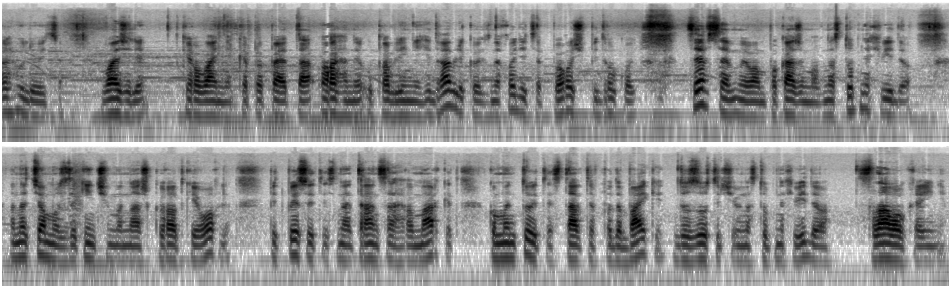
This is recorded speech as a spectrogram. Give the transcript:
регулюються. Важелі керування КПП та органи управління гідравлікою знаходяться поруч під рукою. Це все ми вам покажемо в наступних відео. А на цьому ж закінчимо наш короткий огляд. Підписуйтесь на Трансагромаркет, коментуйте, ставте вподобайки. До зустрічі в наступних відео. Слава Україні!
